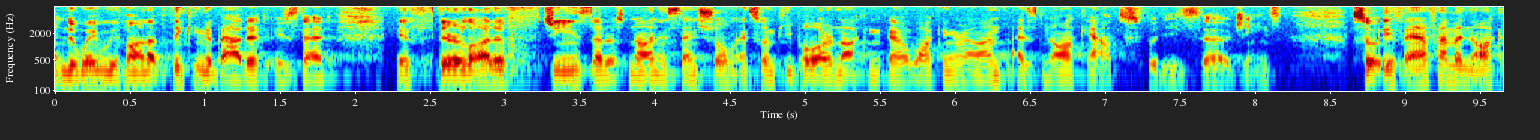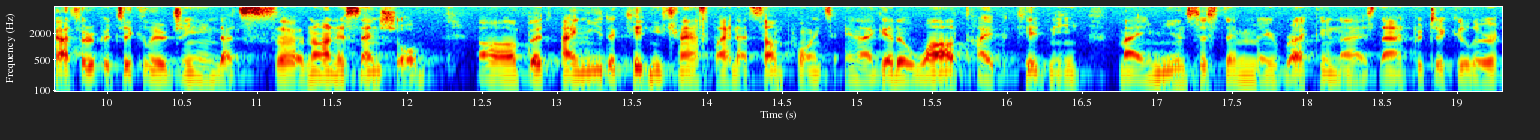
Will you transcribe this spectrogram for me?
And the way we wound up thinking about it is that if there are a lot of genes that are non-essential, and some people are knocking, uh, walking around as knockouts for these uh, genes. So if, I'm a knockout for a particular gene that's uh, non-essential, uh, but I need a kidney transplant at some point, and I get a wild type kidney, my immune system may recognize that particular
